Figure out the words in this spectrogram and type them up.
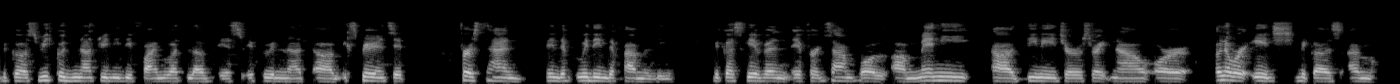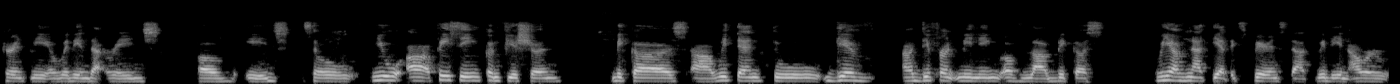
Because we could not really define what love is if we will not um, experience it firsthand in the within the family because given if for example um, many uh, teenagers right now or on our age because i'm currently within that range of age so you are facing confusion because uh, we tend to give a different meaning of love because we have not yet experienced that within our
